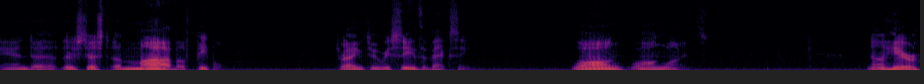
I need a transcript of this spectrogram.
And uh, there's just a mob of people trying to receive the vaccine. Long, long lines. Now, here,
